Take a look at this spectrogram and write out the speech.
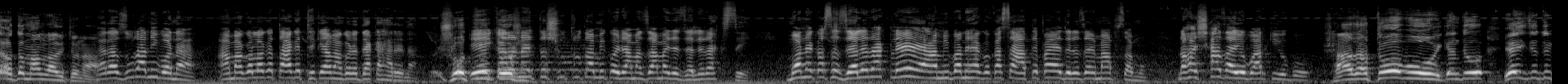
তাও তো মামলা হইতো না। এরা জোড়া নিব না। আমাগো লগে তো আগে থেকে আমাগরে দেখা হারে না। এই তো কারণে তো আমি কইরা আমার জামাইরে জেলে রাখছে। মনে করছে জেলে রাখলে আমি মানে হ্যাগো কাছে হাতে পায়ে ধরে যাই মাপ চামু। না হয় সাজাই হব আর কি হব? সাদা তো বই কিন্তু এই যে তুই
